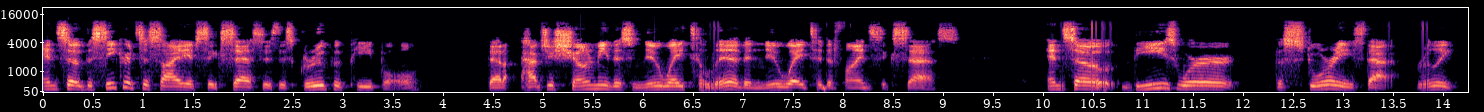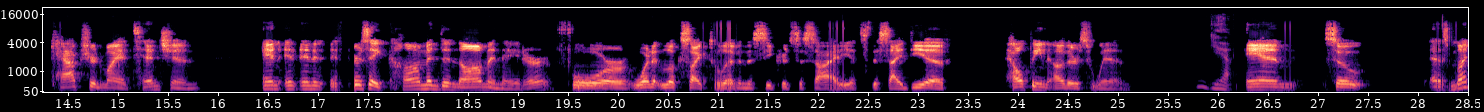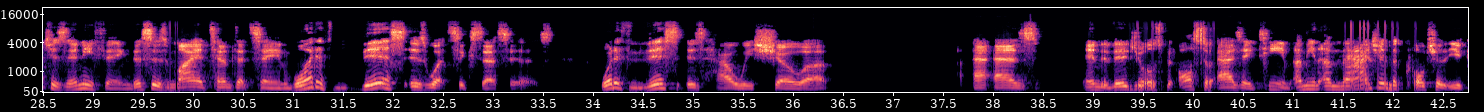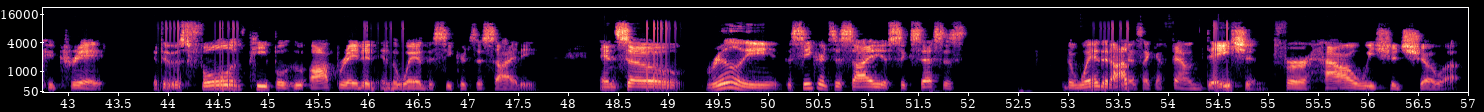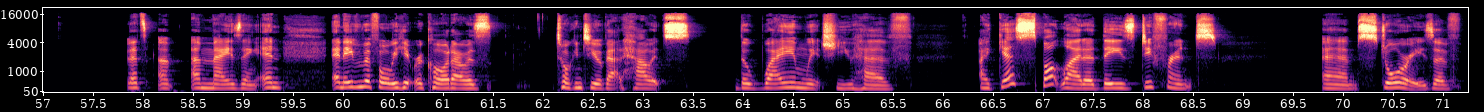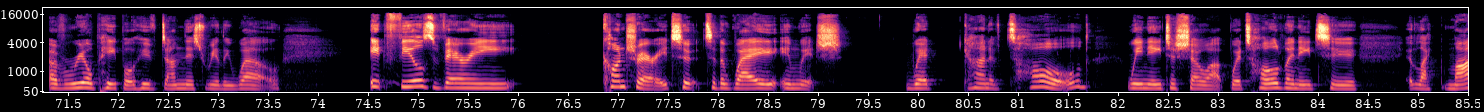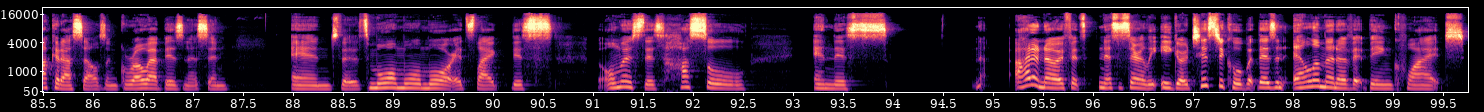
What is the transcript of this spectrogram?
And so the Secret Society of Success is this group of people that have just shown me this new way to live and new way to define success. And so these were the stories that really captured my attention. And, and, and if there's a common denominator for what it looks like to live in the secret society, it's this idea of helping others win. Yeah. And so, as much as anything, this is my attempt at saying, what if this is what success is? what if this is how we show up as individuals, but also as a team? I mean, imagine the culture that you could create if it was full of people who operated in the way of the secret society. And so, really, the secret society of success is the way that I is like a foundation for how we should show up. That's amazing. And and even before we hit record, I was talking to you about how it's the way in which you have, I guess, spotlighted these different um, stories of of real people who've done this really well, it feels very contrary to to the way in which we're kind of told we need to show up. We're told we need to like market ourselves and grow our business and and that it's more, more, more. It's like this almost this hustle and this I don't know if it's necessarily egotistical, but there's an element of it being quite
